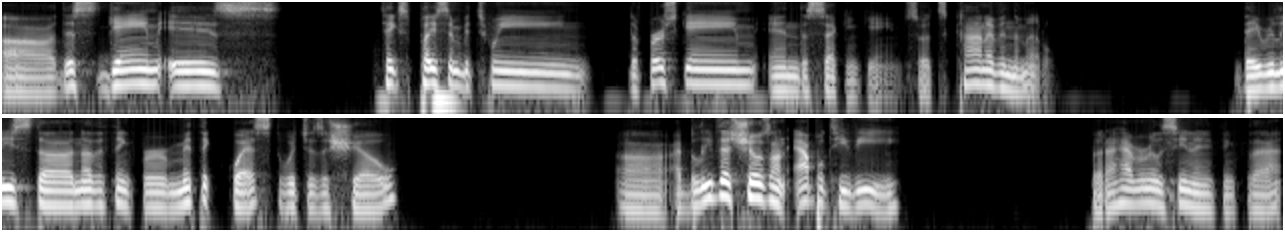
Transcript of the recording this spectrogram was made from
Uh, this game is takes place in between the first game and the second game, so it's kind of in the middle. They released uh, another thing for Mythic Quest, which is a show. Uh, I believe that show's on Apple TV, but I haven't really seen anything for that.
